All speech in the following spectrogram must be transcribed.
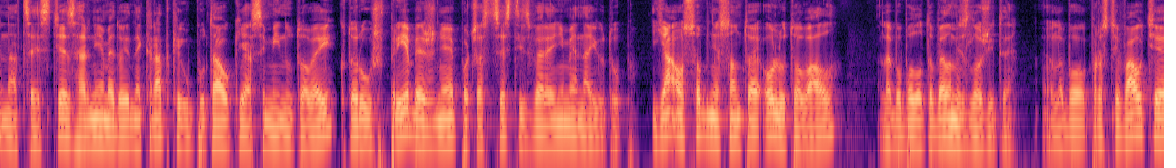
na ceste zhrnieme do jednej krátkej uputávky asi minútovej, ktorú už priebežne počas cesty zverejníme na YouTube. Ja osobne som to aj olutoval, lebo bolo to veľmi zložité lebo proste v aute,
